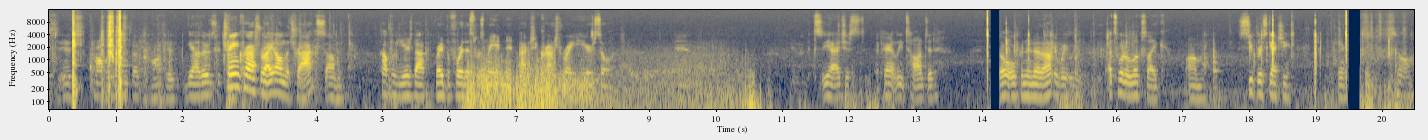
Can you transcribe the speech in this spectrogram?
This place is probably not that haunted. Yeah, there's a train crash right on the tracks. Um, a couple of years back, right before this was made, and it actually crashed right here. So, it's yeah, it's just apparently it's haunted. So opening it up. Okay, wait, wait. That's what it looks like. Um, super sketchy. Here. So,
